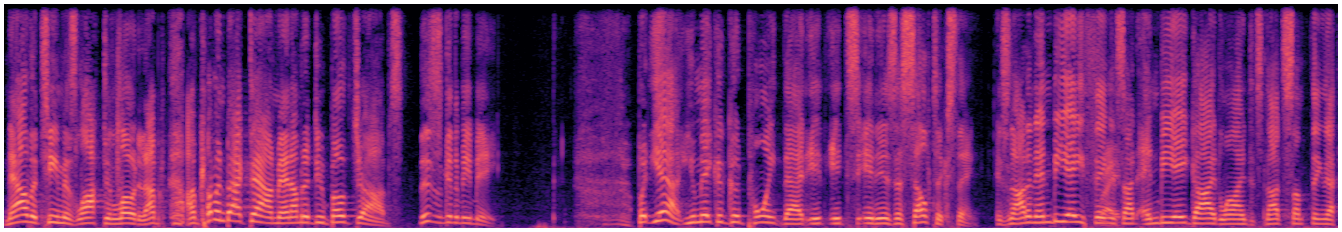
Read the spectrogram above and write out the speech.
Now the team is locked and loaded. I'm, I'm coming back down, man. I'm going to do both jobs. This is going to be me. But yeah, you make a good point that it, it's it is a Celtics thing. It's not an NBA thing. It's not NBA guidelines. It's not something that,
